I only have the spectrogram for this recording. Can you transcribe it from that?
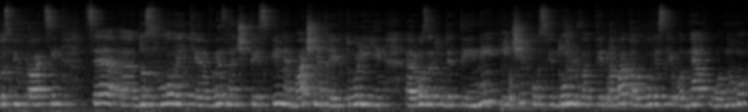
до співпраці. Це е, дозволить е, визначити спільне бачення траєкторії е, розвитку дитини і чітко усвідомлювати права та обов'язки одне одного,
